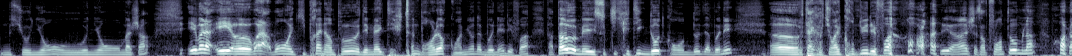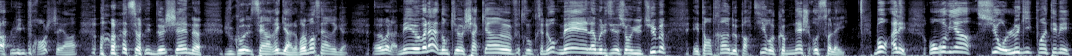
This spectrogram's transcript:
Monsieur Oignon ou Oignon machin. Et voilà, et euh, voilà, bon, et qui prennent un peu des mecs, des putains de branleurs qui ont un million d'abonnés des fois. Enfin, pas eux, mais ceux qui critiquent d'autres qui ont d'autres abonnés. Euh, putain, quand tu vois le contenu des fois, oh hein, chasseur de fantômes là, oh là, lui il prend cher. hein. Oh sur les deux chaînes, c'est un régal, vraiment c'est un régal. Euh, voilà, mais euh, voilà, donc chacun fait son créneau, mais la monétisation YouTube est en train de partir comme neige au soleil. Bon, allez, on revient sur legeek.tv.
